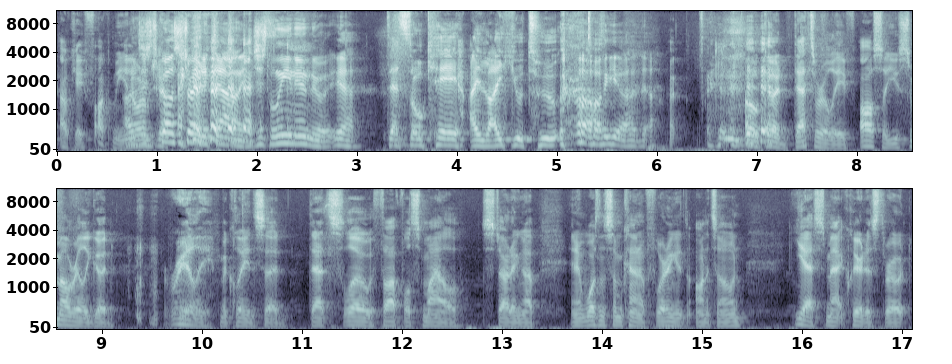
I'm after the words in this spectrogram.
Okay, fuck me. You know I'll what just I'm go saying? straight Italian. Just lean into it. Yeah. That's okay. I like you too. Oh yeah. No. oh, good. That's a relief. Also, you smell really good. Really, McClane said. That slow, thoughtful smile starting up, and it wasn't some kind of flirting on its own. Yes, Matt cleared his throat.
